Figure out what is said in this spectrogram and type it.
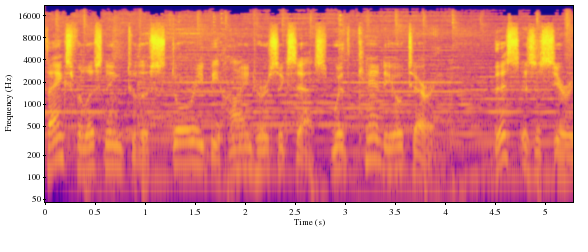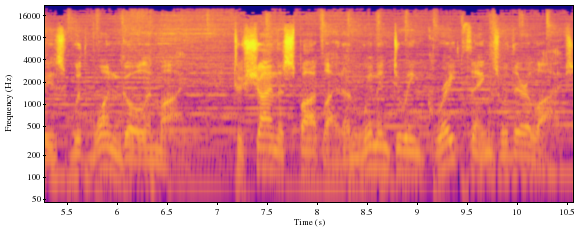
Thanks for listening to The Story Behind Her Success with Candy O'Terry. This is a series with one goal in mind to shine the spotlight on women doing great things with their lives.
